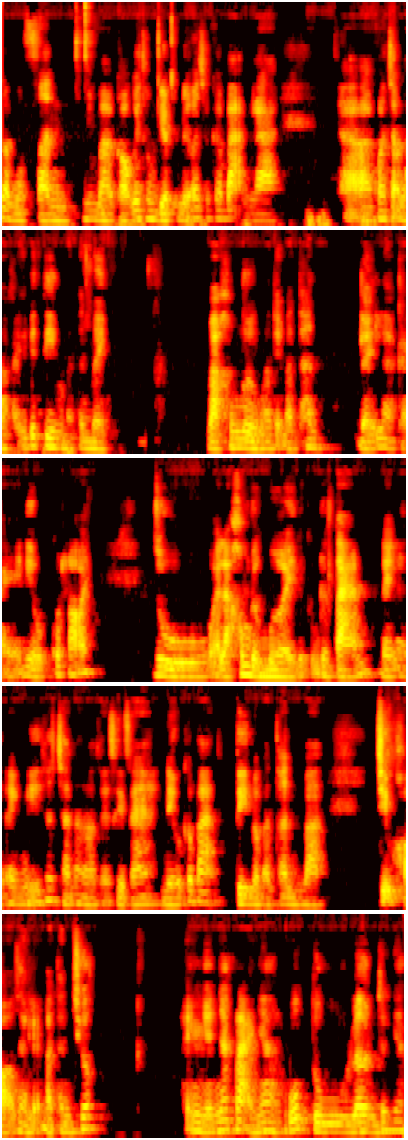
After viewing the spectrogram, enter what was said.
là một phần. Nhưng mà có cái thông điệp nữa cho các bạn là à, quan trọng là phải biết tin vào bản thân mình và không ngừng hoàn thiện bản thân. Đấy là cái điều cốt lõi. Dù gọi là không được 10 thì cũng được 8 đấy là anh nghĩ chắc chắn là nó sẽ xảy ra. Nếu các bạn tin vào bản thân và chịu khó rèn luyện bản thân trước hãy nhấn nhắc lại nhá. Work to learn trước nhá.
